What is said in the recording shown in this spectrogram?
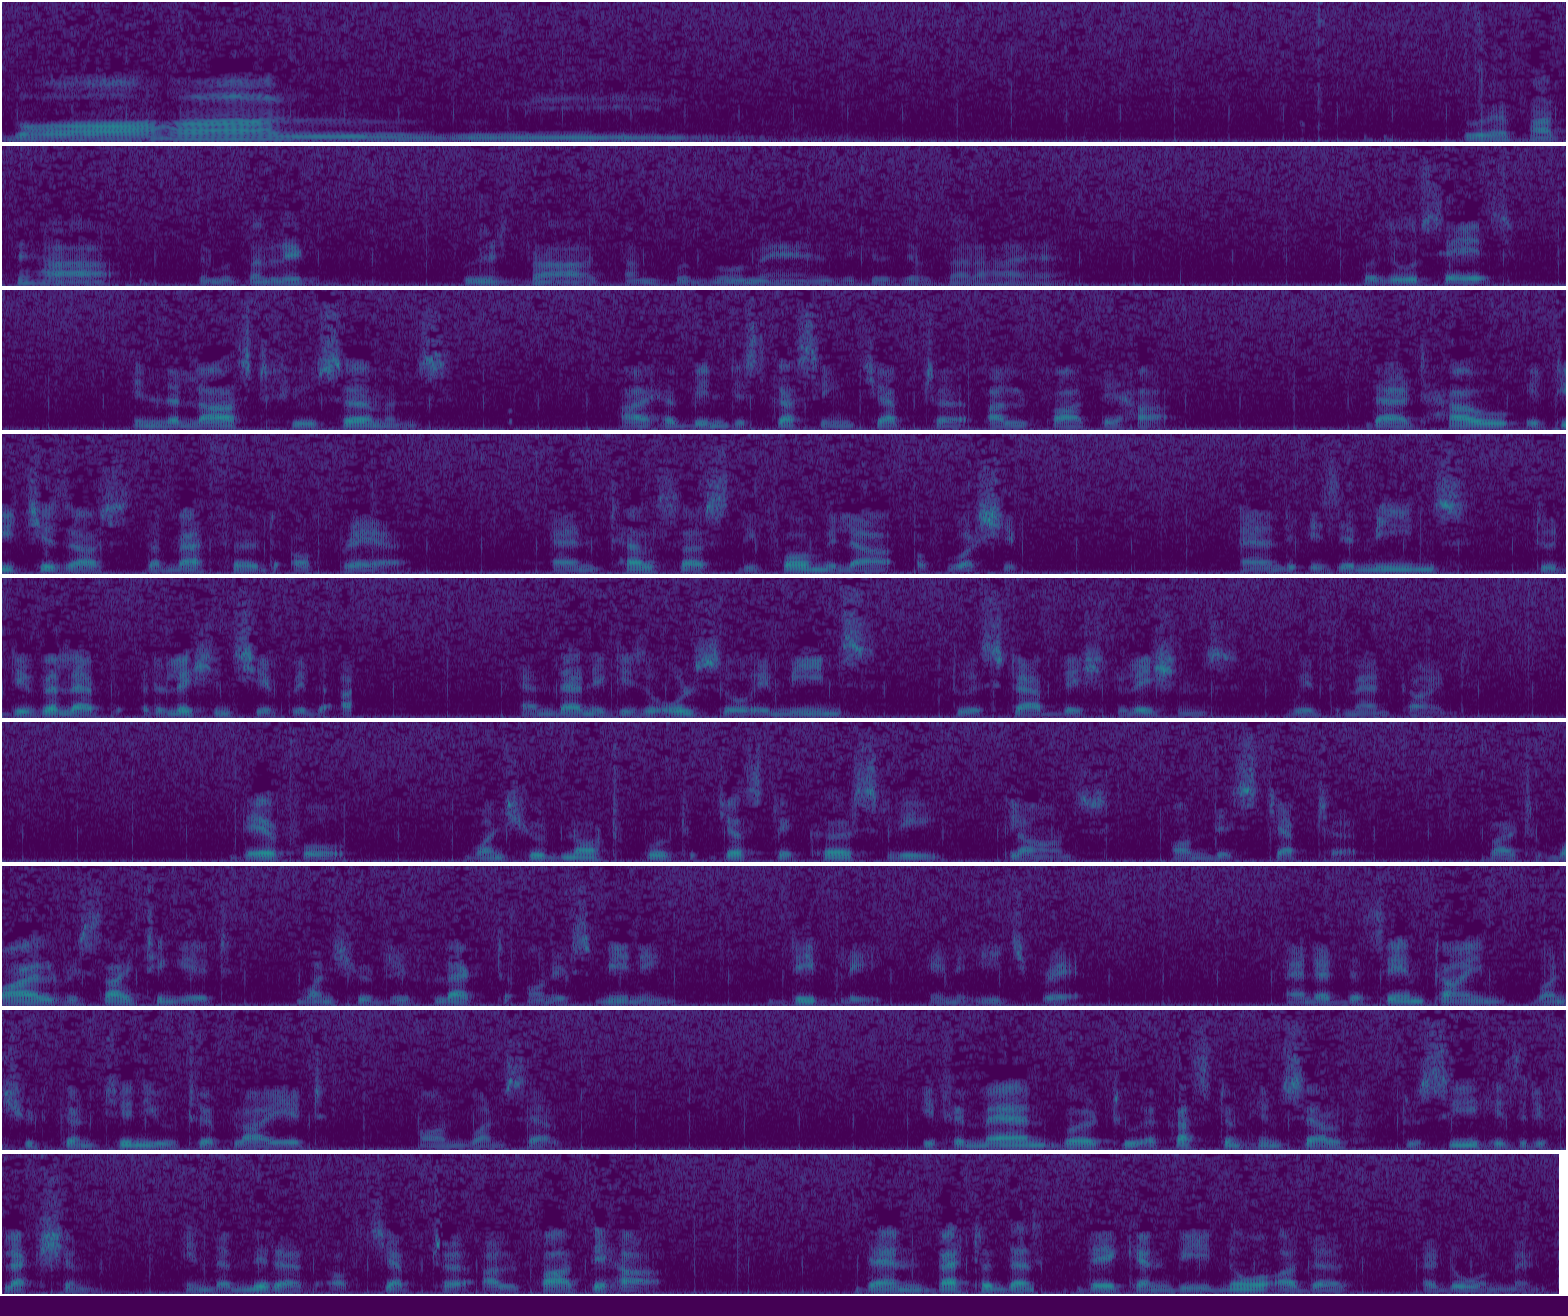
الضالين सूर्य फातिहा से मुतलिक गुजश्ता चंद खुतबों में जिक्र चलता रहा है Huzur says, In the last few sermons, I have been discussing chapter Al-Fatiha, that how it teaches us the method of prayer and tells us the formula of worship and is a means to develop relationship with us and then it is also a means to establish relations with mankind. Therefore, one should not put just a cursory glance on this chapter, but while reciting it, one should reflect on its meaning deeply in each prayer. And at the same time, one should continue to apply it on oneself. If a man were to accustom himself to see his reflection in the mirror of chapter Al-Fatiha, then better than there can be no other adornment.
